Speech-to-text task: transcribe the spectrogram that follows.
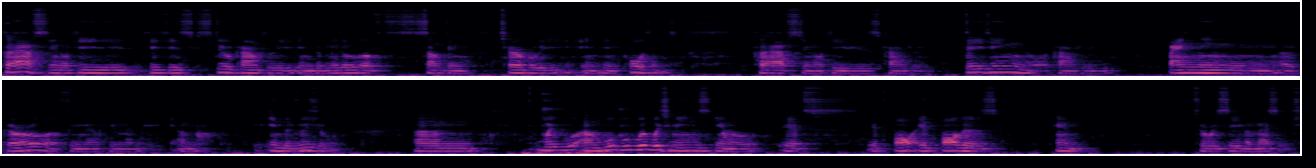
perhaps, you know, he, he he's still currently in the middle of something terribly important perhaps you know he is currently dating or currently banging a girl, a female human um, individual, um, um, which means you know it it bo it bothers him to receive a message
